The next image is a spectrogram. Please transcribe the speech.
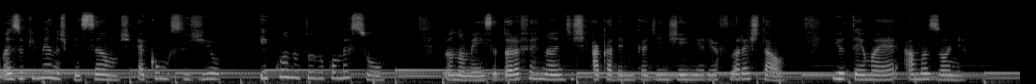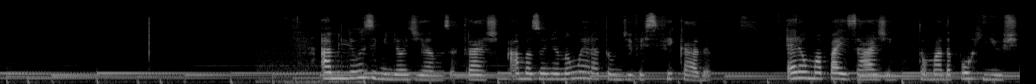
mas o que menos pensamos é como surgiu e quando tudo começou. Meu nome é Isadora Fernandes, acadêmica de Engenharia Florestal, e o tema é Amazônia. Há milhões e milhões de anos atrás, a Amazônia não era tão diversificada. Era uma paisagem tomada por rios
